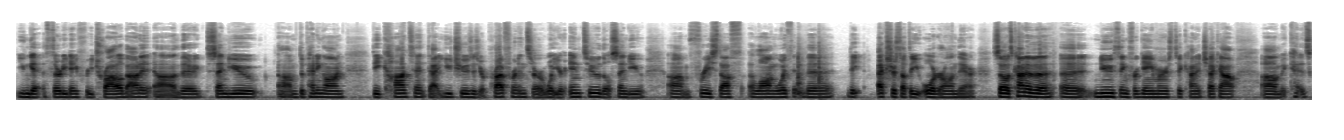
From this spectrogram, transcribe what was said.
You can get a thirty day free trial about it. Uh, they send you um, depending on the content that you choose as your preference or what you're into. They'll send you um, free stuff along with it, the the extra stuff that you order on there. So it's kind of a, a new thing for gamers to kind of check out. Um, it, it's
